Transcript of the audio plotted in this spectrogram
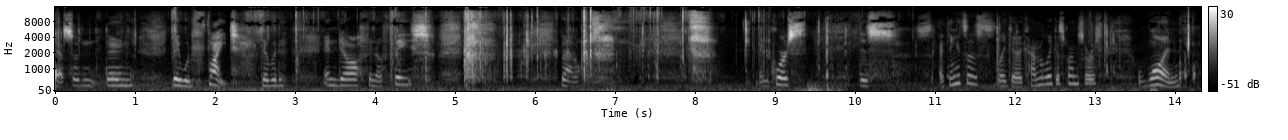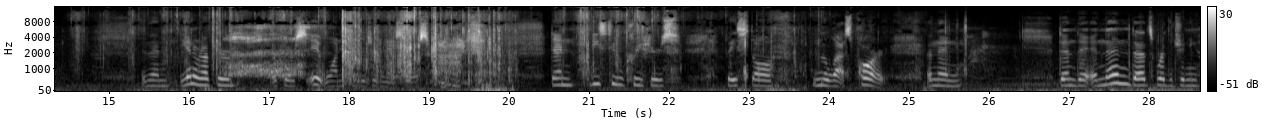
yeah, so then they would fight. They would end off in a face battle. And of course, this, I think it's a, like a, kind of like a Spinosaurus, one. And then the Indoraptor of course, it won the Then these two creatures faced off in the last part, and then, then the, and then that's where the chicken,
